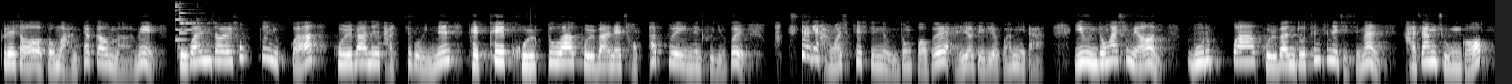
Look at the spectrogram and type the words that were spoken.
그래서 너무 안타까운 마음에 고관절 속근육과 골반을 받치고 있는 대퇴 골두와 골반의 접합부에 있는 근육을 확실하게 강화시킬 수 있는 운동법을 알려드리려고 합니다. 이 운동 하시면 무릎과 골반도 튼튼해지지만 가장 좋은 거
